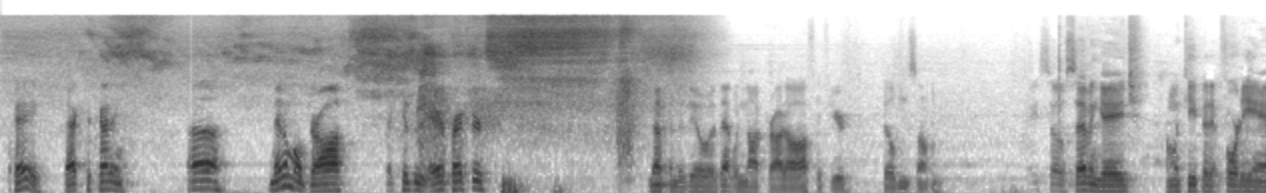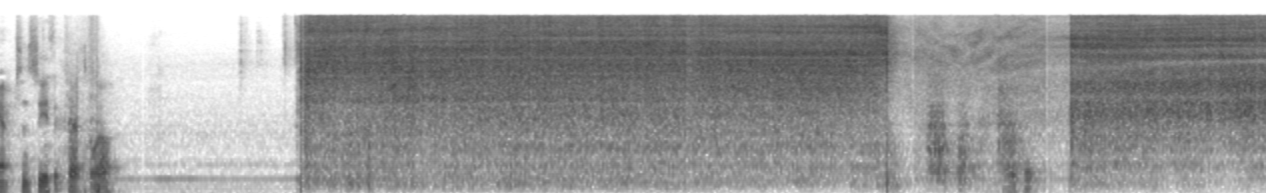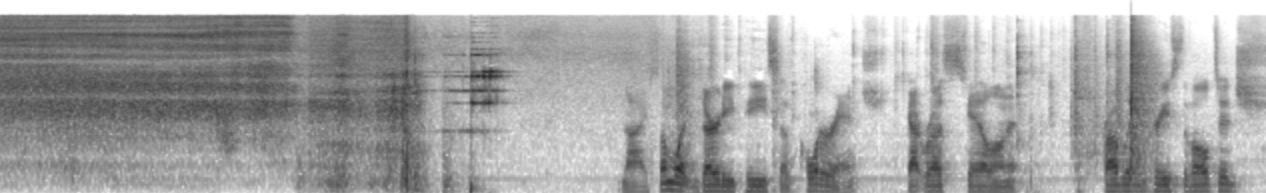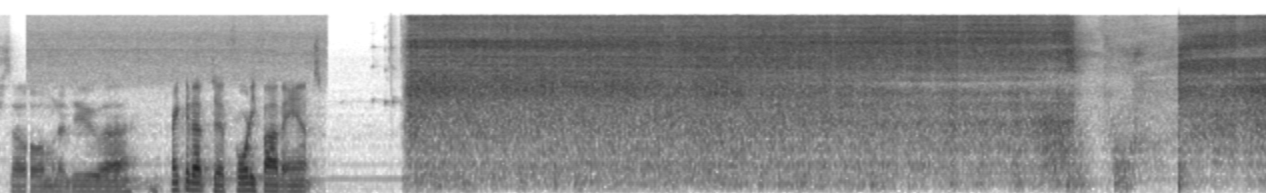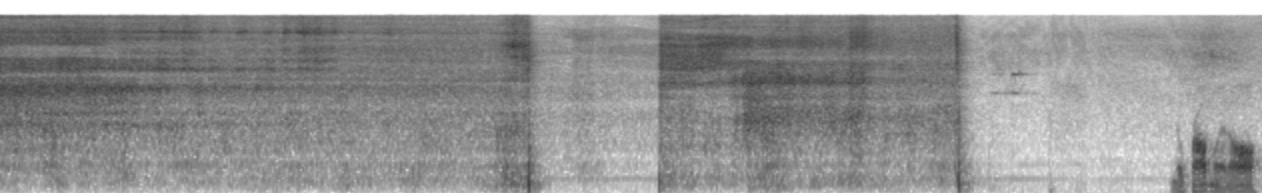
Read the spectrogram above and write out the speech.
Okay, back to cutting. Uh, minimal dross. That could be air pressure. Nothing to deal with. That would knock right off if you're building something. So seven gauge. I'm gonna keep it at 40 amps and see if it cuts well. Perfect. Nice, somewhat dirty piece of quarter inch. It's Got rust scale on it. Probably increase the voltage. So I'm gonna do, uh, crank it up to 45 amps. No problem at all.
